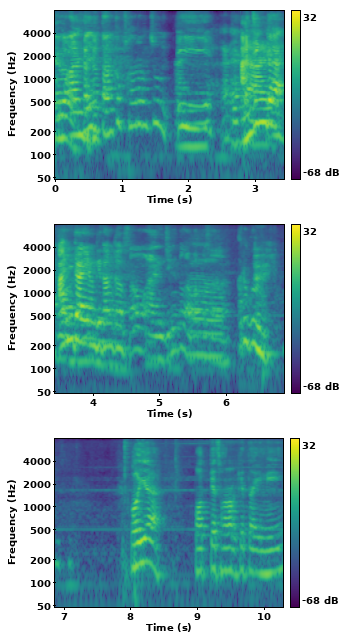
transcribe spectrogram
kalau anjing ditangkap sekarang cuy. Iya. Anjing enggak, anjay yang ditangkap. Sama anjing tuh nggak apa-apa salah. Aduh gue. Oh iya, podcast horor kita ini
